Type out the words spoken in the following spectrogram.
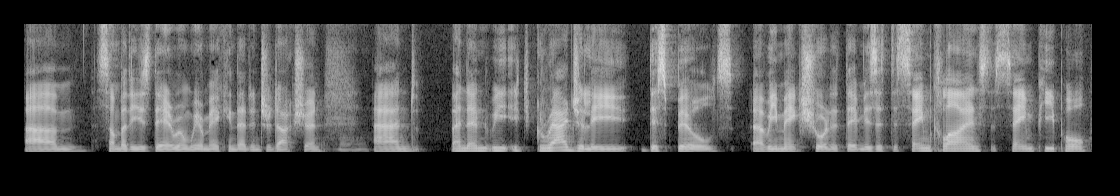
um, somebody is there when we're making that introduction, and and then we it gradually this builds. Uh, we make sure that they visit the same clients, the same people,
